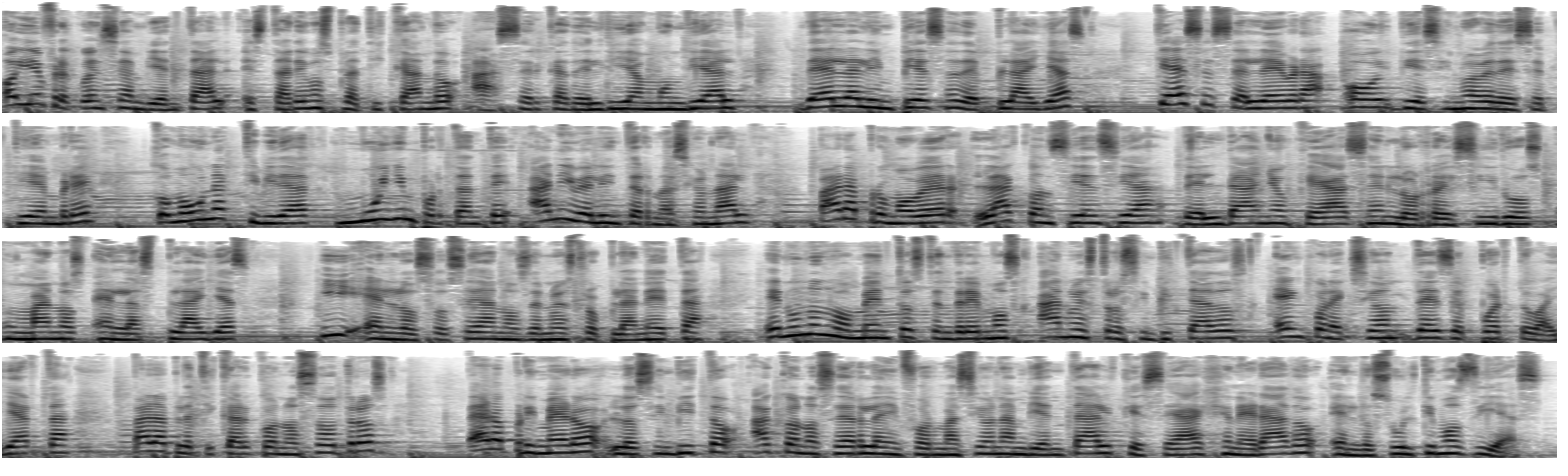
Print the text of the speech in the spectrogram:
Hoy en Frecuencia Ambiental estaremos platicando acerca del Día Mundial de la Limpieza de Playas que se celebra hoy 19 de septiembre como una actividad muy importante a nivel internacional para promover la conciencia del daño que hacen los residuos humanos en las playas y en los océanos de nuestro planeta. En unos momentos tendremos a nuestros invitados en conexión desde Puerto Vallarta para platicar con nosotros. Pero primero los invito a conocer la información ambiental que se ha generado en los últimos días.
